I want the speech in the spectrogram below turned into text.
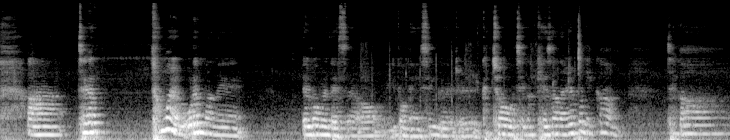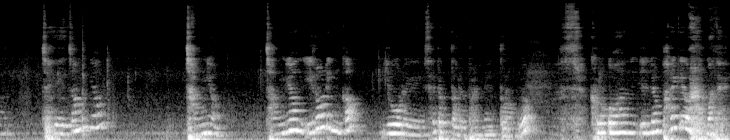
아, 제가 정말 오랜만에 앨범을 냈어요. 이번에 싱글을. 그쵸. 제가 계산을 해보니까 제가 재작년? 작년. 작년 1월인가? 2월에 새벽달을 발매했더라고요. 그러고 한 1년 8개월 만에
